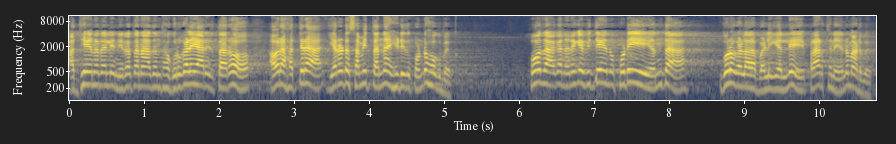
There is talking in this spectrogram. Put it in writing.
ಅಧ್ಯಯನದಲ್ಲಿ ನಿರತನಾದಂತಹ ಗುರುಗಳೇ ಯಾರಿರ್ತಾರೋ, ಅವರ ಹತ್ತಿರ ಎರಡು ಸಮಿತನ್ನು ಹಿಡಿದುಕೊಂಡು ಹೋಗಬೇಕು. ಹೋದಾಗ ನನಗೆ ವಿದ್ಯೆಯನ್ನು ಕೊಡಿ ಅಂತ ಗುರುಗಳ ಬಳಿಯಲ್ಲಿ ಪ್ರಾರ್ಥನೆಯನ್ನು ಮಾಡಬೇಕು.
